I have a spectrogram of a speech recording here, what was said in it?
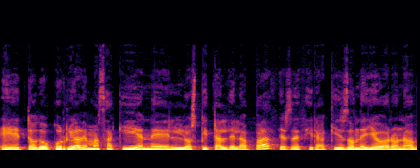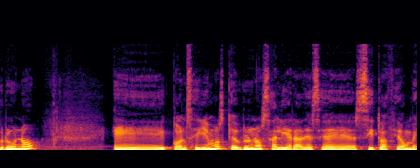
Eh, todo ocurrió además aquí en el Hospital de la Paz, es decir, aquí es donde llevaron a Bruno. Eh, conseguimos que Bruno saliera de esa situación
